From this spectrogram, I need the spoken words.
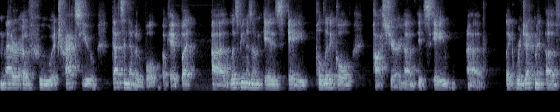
matter of who attracts you. That's inevitable, okay? But uh, lesbianism is a political posture. Um, it's a uh, like rejectment of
